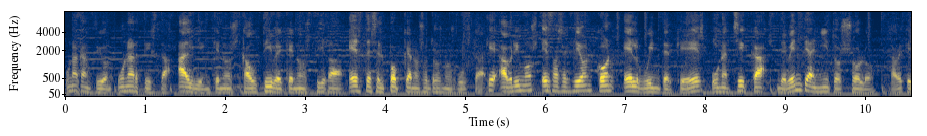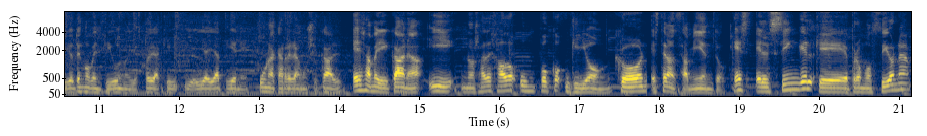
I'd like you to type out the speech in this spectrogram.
Una canción, un artista, alguien que nos cautive, que nos diga este es el pop que a nosotros nos gusta. Que abrimos esta sección con El Winter, que es una chica de 20 añitos solo. Sabes que yo tengo 21 y estoy aquí y ella ya tiene una carrera musical. Es americana y nos ha dejado un poco guion con este lanzamiento. Es el single que promociona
